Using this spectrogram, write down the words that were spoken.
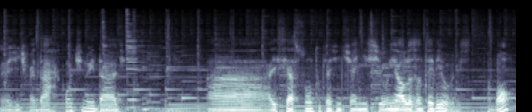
né? A gente vai dar continuidade a esse assunto que a gente já iniciou em aulas anteriores, tá bom?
